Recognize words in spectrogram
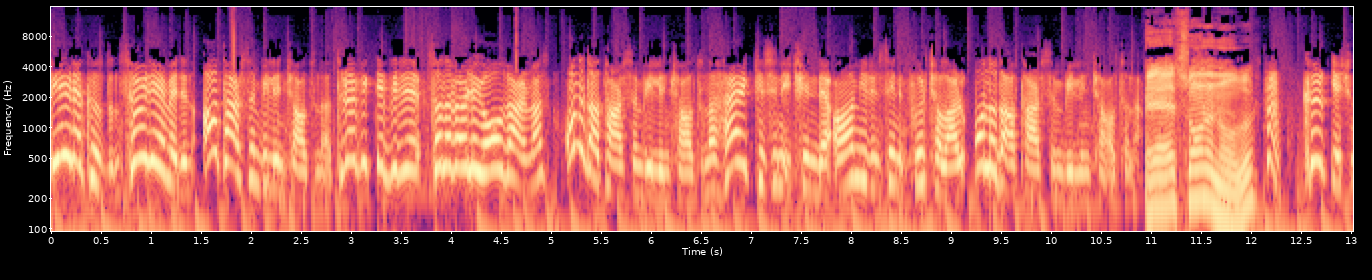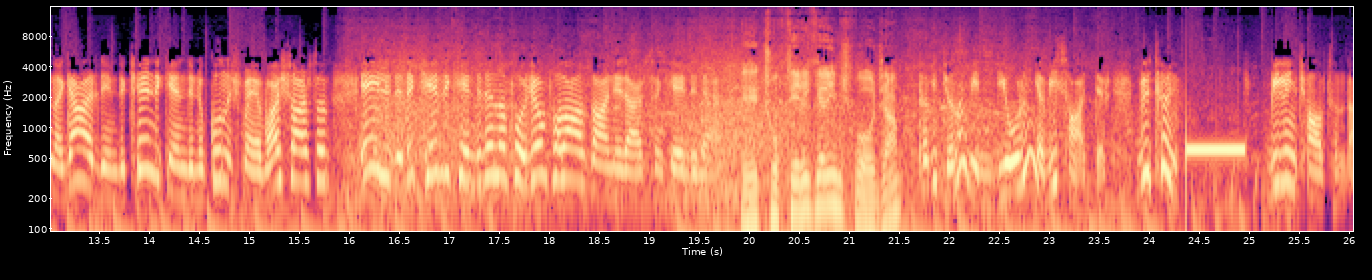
Birine kızdın söyleyemedin atarsın bilinçaltına. Trafikte biri sana böyle yol vermez onu da atarsın bilinçaltına. Herkesin içinde amirin seni fırçalar onu da atarsın bilinçaltına. E sonra ne olur? Hı, 40 yaşına geldiğinde kendi kendini konuşmaya başlarsın. 50'de de kendi kendine Napolyon falan zannedersin kendine. E, çok tehlikeliymiş bu hocam. Tabii canım benim diyorum ya bir saattir. Bütün bilinç altında.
